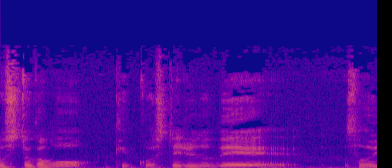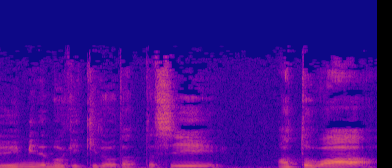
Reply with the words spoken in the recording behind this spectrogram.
越しとかも結構してるのでそういう意味でも激動だったしあとは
